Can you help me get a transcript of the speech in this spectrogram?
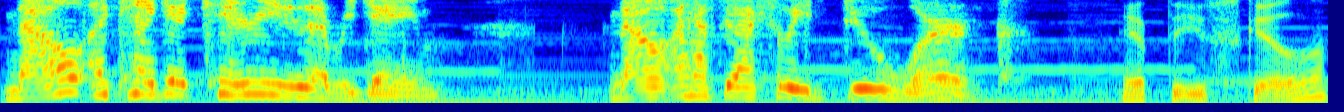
Now I can't get carried in every game. Now I have to actually do work. you have to use skill?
